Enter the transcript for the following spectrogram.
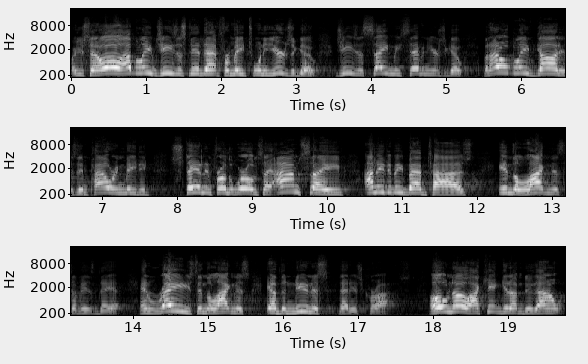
Or you said, Oh, I believe Jesus did that for me 20 years ago. Jesus saved me seven years ago. But I don't believe God is empowering me to stand in front of the world and say, I'm saved. I need to be baptized in the likeness of his death and raised in the likeness of the newness that is Christ. Oh, no, I can't get up and do that. I don't.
